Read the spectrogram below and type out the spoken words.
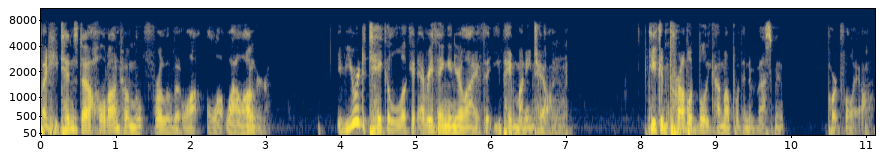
but he tends to hold on to them for a little bit a lot while longer. If you were to take a look at everything in your life that you pay money to, you can probably come up with an investment portfolio.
